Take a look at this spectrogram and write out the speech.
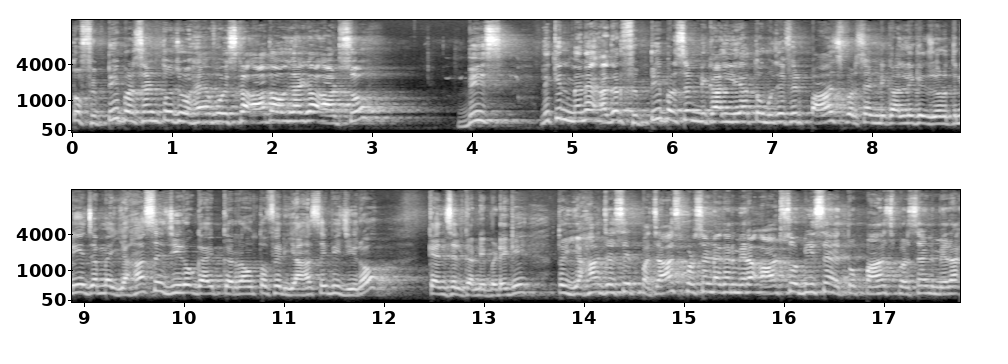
तो फिफ्टी परसेंट तो जो है वो इसका आधा हो जाएगा आठ सौ बीस। लेकिन मैंने अगर 50 परसेंट निकाल लिया तो मुझे फिर 5 परसेंट निकालने की ज़रूरत नहीं है। जब मैं यहाँ से ज़ीरो गायब कर रहा हूँ तो फिर यहाँ से भी ज़ीरो कैंसिल करनी पड़ेगी। तो यहाँ जैसे 50 परसेंट अगर मेरा 820 है तो 5 परसेंट मेरा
